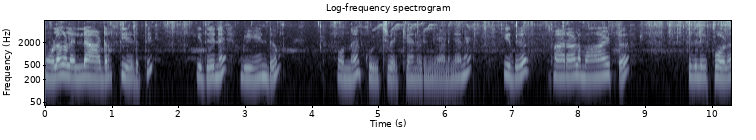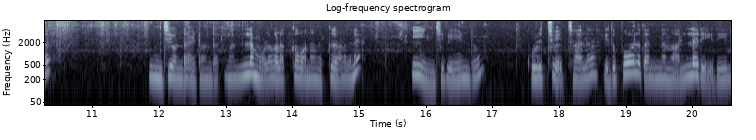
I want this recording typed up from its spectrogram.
മുളകളെല്ലാം അടർത്തിയെടുത്ത് ഇതിനെ വീണ്ടും ഒന്ന് കുഴിച്ച് വയ്ക്കാൻ ഒരുങ്ങുകയാണ്. ഞാൻ ഇത് ധാരാളമായിട്ട് ഇതിലിപ്പോൾ ഇഞ്ചി ഉണ്ടായിട്ടുണ്ട്. നല്ല മുളകളൊക്കെ വന്ന് നിൽക്കുകയാണ് അതിന് ഈ ഇഞ്ചി വീണ്ടും കുഴിച്ച് വെച്ചാൽ ഇതുപോലെ തന്നെ നല്ല രീതിയിൽ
